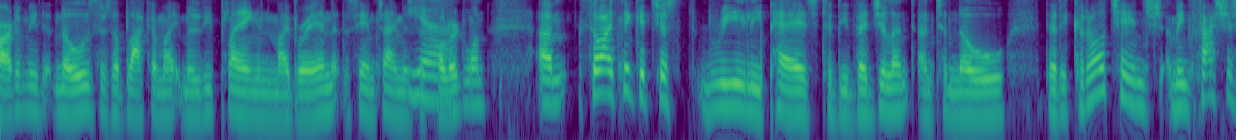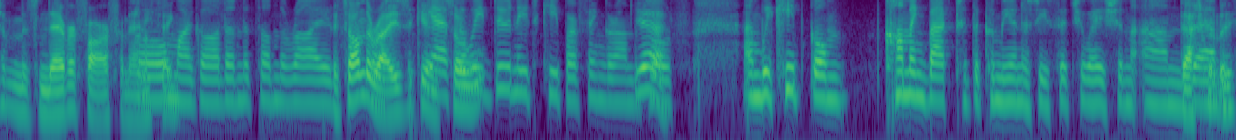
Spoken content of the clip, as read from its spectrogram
part of me that knows there's a black and white movie playing in my brain at the same time as Yeah. the coloured one. Um, so I think it just really pays to be vigilant and to know that it could all change. I mean, fascism is never far from anything. Oh my God, and it's on the rise. It's on the rise again, Yeah, so, so- we do need to keep our finger on the Yeah. pulse, and we keep going coming back to the community situation and. Definitely. Um,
